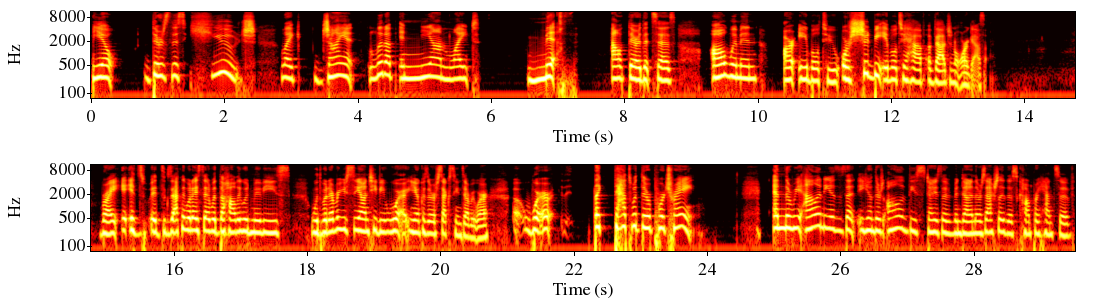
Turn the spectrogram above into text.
you know, there's this huge, like, giant lit up in neon light myth out there that says all women are able to or should be able to have a vaginal orgasm right? It's it's exactly what I said with the Hollywood movies, with whatever you see on TV, where you know, because there are sex scenes everywhere, uh, where like that's what they're portraying. And the reality is that you know there's all of these studies that have been done, and there's actually this comprehensive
